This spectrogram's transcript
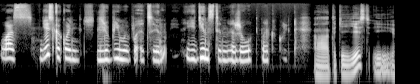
У вас есть какой-нибудь любимый пациент? Единственное животное какое-нибудь? А, такие есть, и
